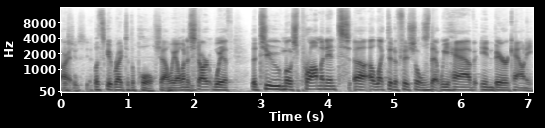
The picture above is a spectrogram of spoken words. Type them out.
All issues. Right, yeah. let's get right to the poll, shall we? I want to start with the two most prominent uh, elected officials that we have in Bexar County.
